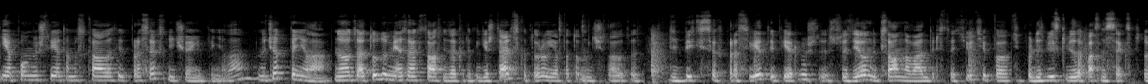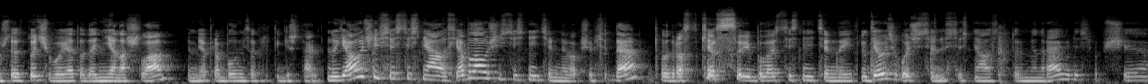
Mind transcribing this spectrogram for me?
Я помню, что я там искала ответ про секс, ничего не поняла. Ну, что-то поняла. Но вот оттуда у меня остался незакрытый гештальт, с которого я потом начала вот этот лесбийский секс-просвет. И первое, что, что сделала, написала на Вандере статью, типа, типа лесбийский безопасный секс, потому что это то, чего я тогда не нашла. У меня прям был незакрытый гештальт. Но я очень все стеснялась. Я была очень стеснительной вообще всегда. В подростке и была стеснительной. И девочек очень сильно стеснялась, которые мне нравились вообще.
